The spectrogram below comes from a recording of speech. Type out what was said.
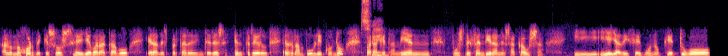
a lo mejor, de que eso se llevara a cabo era despertar el interés entre el, el gran público, ¿no? Para que también pues defendieran esa causa. Y, y ella dice, bueno, que tuvo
